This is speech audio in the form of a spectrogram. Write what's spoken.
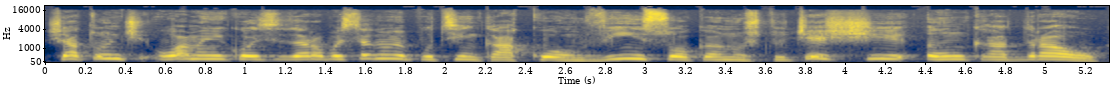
Și atunci oamenii considerau, păi stai puțin, că a convins-o, că nu știu ce și încadrau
